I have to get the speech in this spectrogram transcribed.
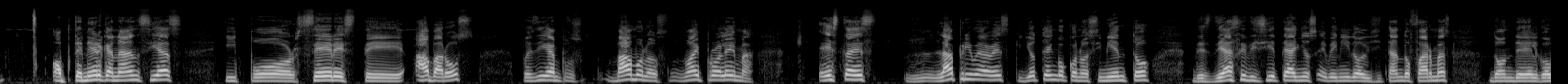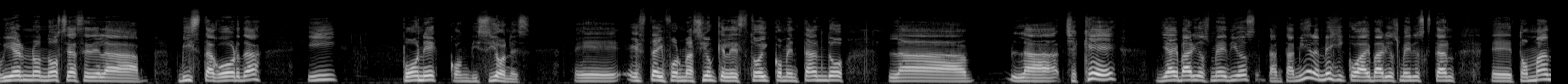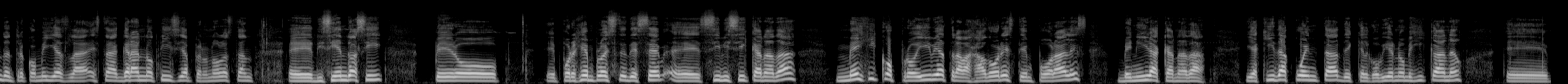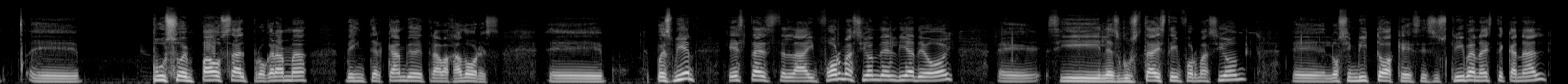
obtener ganancias y por ser este, ávaros, pues digan, pues vámonos, no hay problema. Esta es la primera vez que yo tengo conocimiento, desde hace 17 años he venido visitando farmas donde el gobierno no se hace de la vista gorda y pone condiciones. Eh, esta información que le estoy comentando la, la ya hay varios medios, también en México hay varios medios que están eh, tomando, entre comillas, la, esta gran noticia, pero no lo están eh, diciendo así, pero eh, por ejemplo, este de CBC Canadá, México prohíbe a trabajadores temporales venir a Canadá. Y aquí da cuenta de que el gobierno mexicano puso en pausa el programa de intercambio de trabajadores. pues bien, esta es la información del día de hoy. Si les gusta esta información, los invito a que se suscriban a este canal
